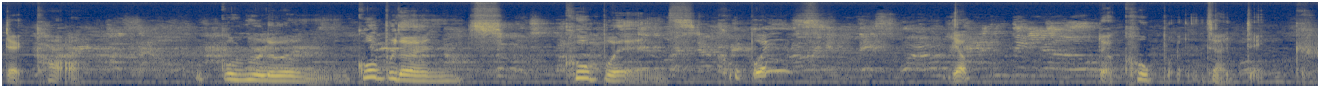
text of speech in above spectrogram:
they're called goblin, goblins, goblins, goblins. Yep, the goblins. I think.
